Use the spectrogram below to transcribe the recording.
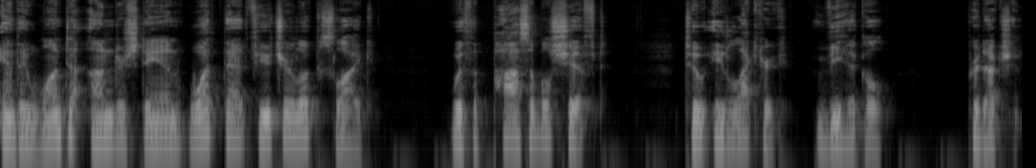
And they want to understand what that future looks like with the possible shift to electric vehicle production.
